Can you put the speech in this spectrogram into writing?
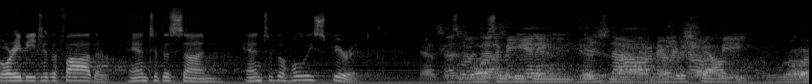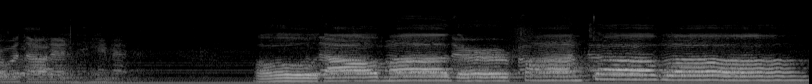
Glory be to the Father, and to the Son, and to the Holy Spirit. As it was in the beginning, is now, and ever shall be, world without end. Amen. O thou mother font of love,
